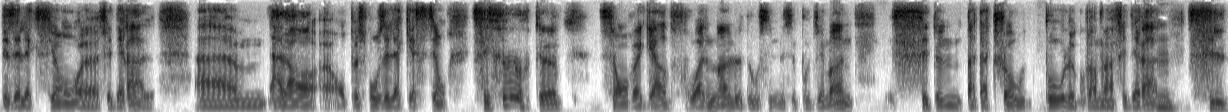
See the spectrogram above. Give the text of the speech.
des élections euh, fédérales. Euh, alors, on peut se poser la question. C'est sûr que si on regarde froidement le dossier de M. Puigdemont, c'est une patate chaude pour le gouvernement fédéral. Hmm. S'il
